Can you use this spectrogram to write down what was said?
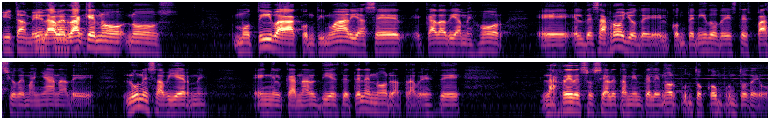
Y también, La verdad que no- nos motiva a continuar y a hacer eh, cada día mejor eh, el desarrollo del contenido de este espacio de mañana, de lunes a viernes, en el canal 10 de Telenor, a través de las redes sociales también, telenor.com.do.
